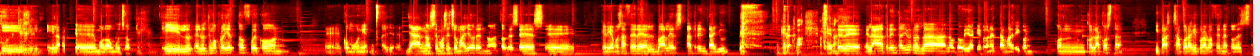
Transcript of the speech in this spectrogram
Y, y, la verdad que moló mucho. Y el último proyecto fue con, eh, ya nos hemos hecho mayores, ¿no? Entonces es, eh, queríamos hacer el Valers A31. que era gente de, el A31 es la, la, autovía que conecta Madrid con, con, con, la costa y pasa por aquí por Albacete. Entonces,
